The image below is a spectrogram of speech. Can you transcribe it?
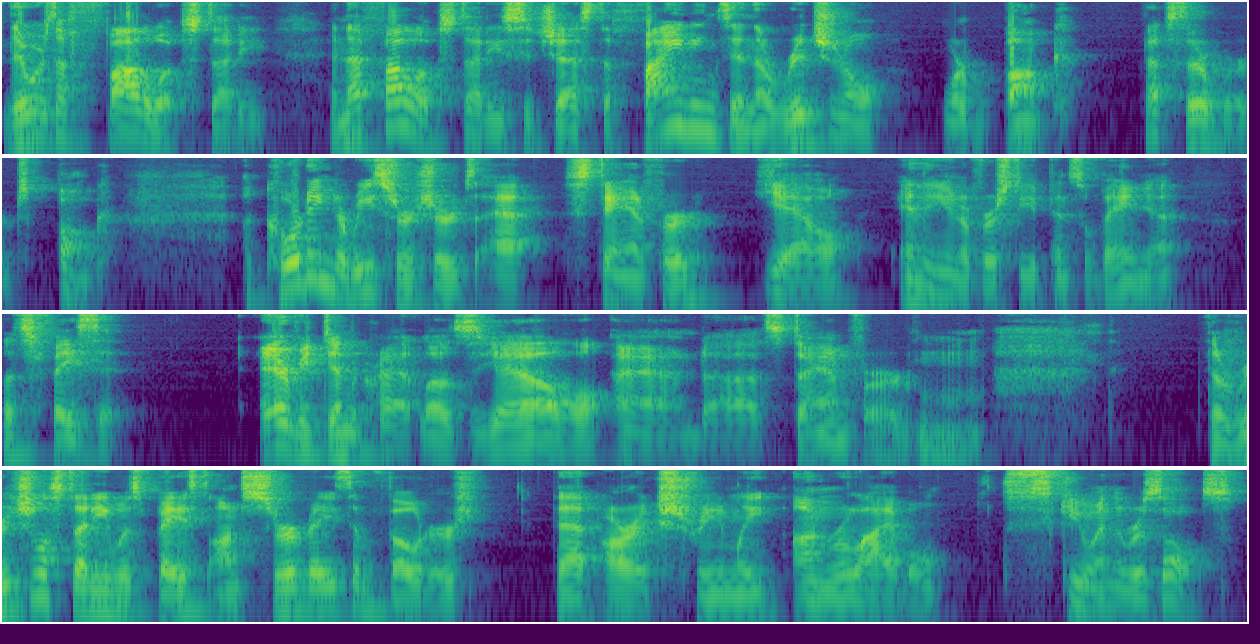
There was a follow up study, and that follow up study suggests the findings in the original were bunk. That's their words, bunk. According to researchers at Stanford, Yale, and the University of Pennsylvania, let's face it, every Democrat loves Yale and uh, Stanford. Hmm. The original study was based on surveys of voters that are extremely unreliable, skewing the results.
